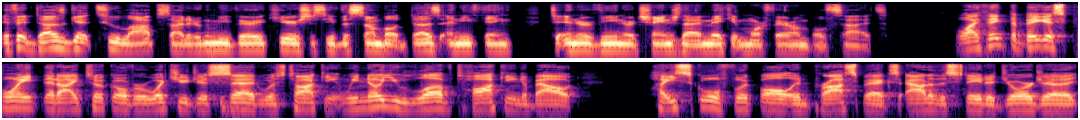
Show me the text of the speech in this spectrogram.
if it does get too lopsided, we're going to be very curious to see if the Sun Belt does anything to intervene or change that and make it more fair on both sides. Well, I think the biggest point that I took over what you just said was talking. We know you love talking about high school football and prospects out of the state of Georgia.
